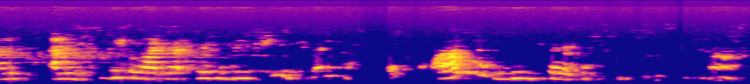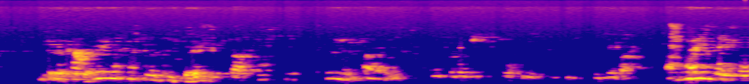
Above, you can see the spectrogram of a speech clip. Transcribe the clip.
And, and people like that taking things Thank you.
